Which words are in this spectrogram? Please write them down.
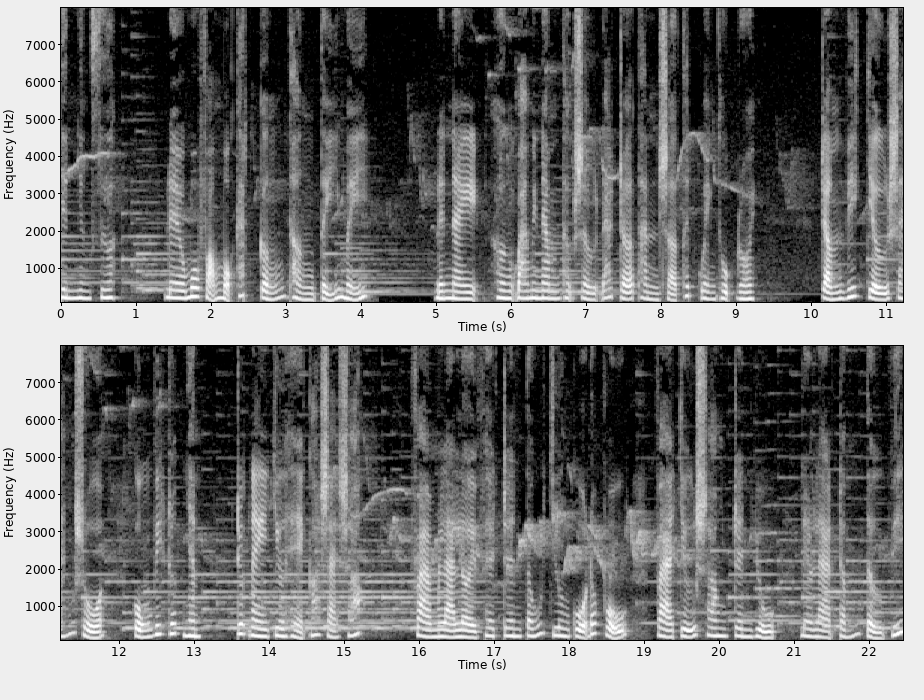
danh nhân xưa, đều mô phỏng một cách cẩn thận tỉ mỉ. Đến nay, hơn 30 năm thật sự đã trở thành sở thích quen thuộc rồi. Trậm viết chữ sáng sủa, cũng viết rất nhanh, trước nay chưa hề có sai sót. Phạm là lời phê trên tấu chương của đốc vũ và chữ son trên dụ đều là trẫm tự viết.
